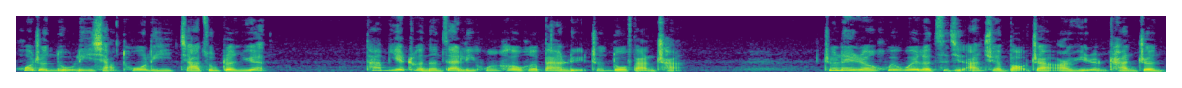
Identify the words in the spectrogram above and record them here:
或者努力想脱离家族根源。他们也可能在离婚后和伴侣争夺房产。这类人会为了自己的安全保障而与人抗争，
